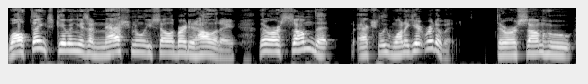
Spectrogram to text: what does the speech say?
While Thanksgiving is a nationally celebrated holiday, there are some that actually want to get rid of it. There are some who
